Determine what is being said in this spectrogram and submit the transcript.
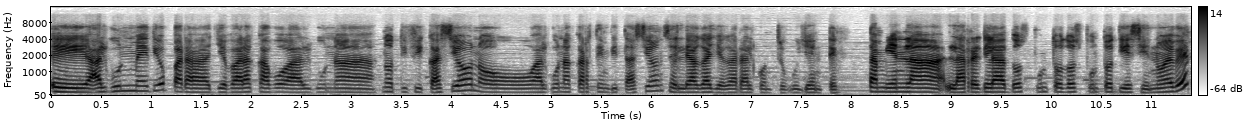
eh, algún medio para llevar a cabo alguna notificación o alguna carta invitación se le haga llegar al contribuyente también la, la regla 2.2.19,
